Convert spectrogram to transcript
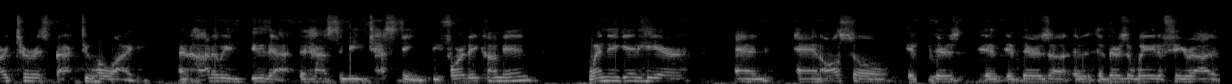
our tourists back to Hawaii. And how do we do that? There has to be testing before they come in, when they get here, and and also if there's if, if there's a if there's a way to figure out if,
